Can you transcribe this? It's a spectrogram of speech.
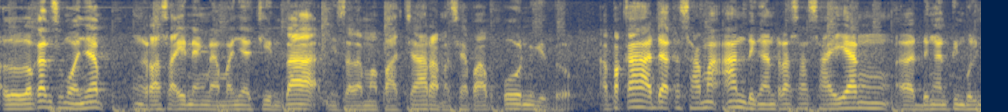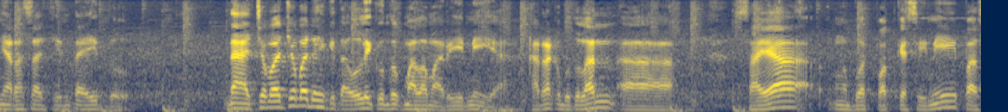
lo kan semuanya ngerasain yang namanya cinta misalnya sama pacar sama siapa pun gitu. Apakah ada kesamaan dengan rasa sayang uh, dengan timbulnya rasa cinta itu? Nah coba-coba deh kita ulik untuk malam hari ini ya. Karena kebetulan uh, saya ngebuat podcast ini pas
